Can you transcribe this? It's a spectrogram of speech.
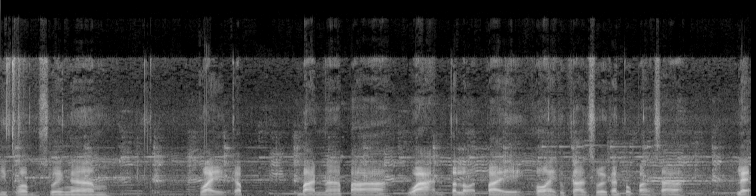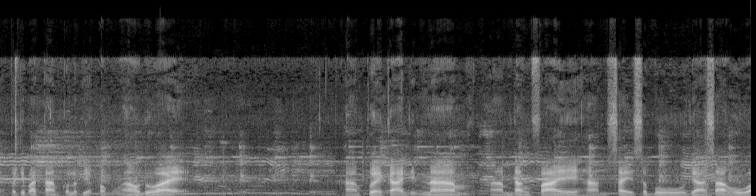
มีความสวยงามไหว้กับบานหน้าปลาหวานตลอดไปขอให้ทุกท่านสวยกันปกปังษาและปฏิบัติตามกฎระเบียบของพวกเฮาด้วย หามเปลือยกายหลินน้ำหามดังไฟ หามใส่สบู่ยาซาหัว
